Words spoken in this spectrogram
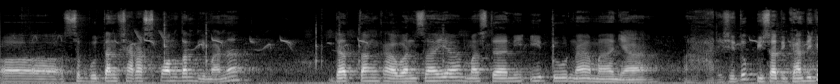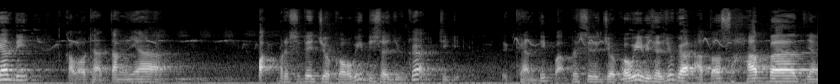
uh, sebutan secara spontan di mana datang kawan saya Mas Dani itu namanya. Nah, di situ bisa diganti-ganti. Kalau datangnya Pak Presiden Jokowi bisa juga diganti Pak Presiden Jokowi bisa juga atau sahabat yang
